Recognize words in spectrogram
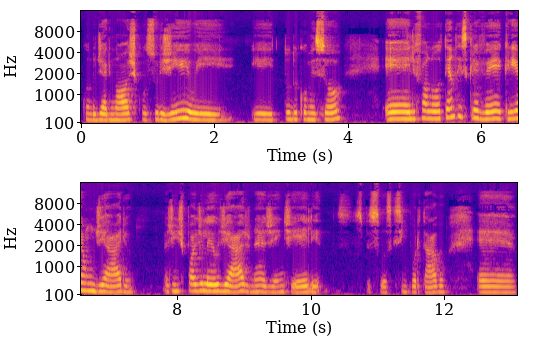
quando o diagnóstico surgiu e, e tudo começou. É, ele falou: tenta escrever, cria um diário. A gente pode ler o diário, né? A gente, ele, as pessoas que se importavam. É,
